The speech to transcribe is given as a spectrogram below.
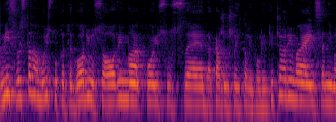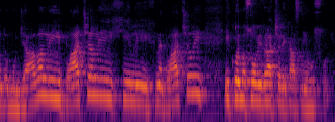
mi svrstavamo istu kategoriju sa ovima koji su se, da kažem, šlitali političarima i sa njima domunđavali, plaćali ih ili ih ne plaćali i kojima su ovi vraćali kasnije usluge.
